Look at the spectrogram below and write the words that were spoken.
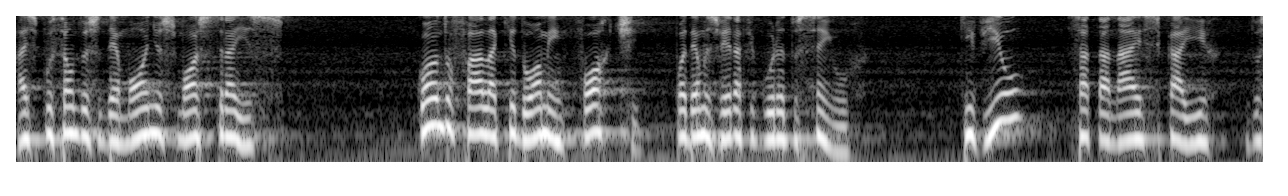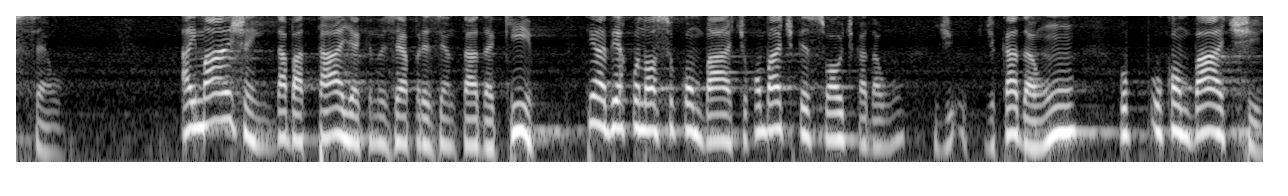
A expulsão dos demônios mostra isso. Quando fala aqui do homem forte, podemos ver a figura do Senhor, que viu Satanás cair do céu. A imagem da batalha que nos é apresentada aqui tem a ver com o nosso combate, o combate pessoal de cada um, de, de cada um, o, o combate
